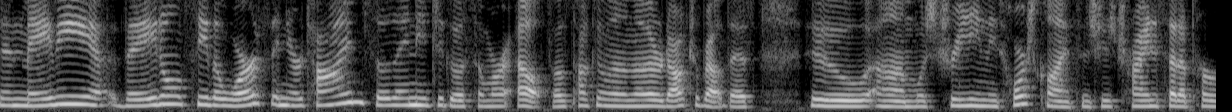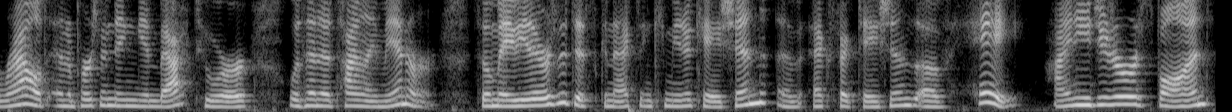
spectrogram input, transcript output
then maybe they don't see the worth in your time, so they need to go somewhere else. I was talking with another doctor about this who um, was treating these horse clients and she's trying to set up her route, and a person didn't get back to her within a timely manner. So maybe there's a disconnect in communication of expectations of, hey, I need you to respond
